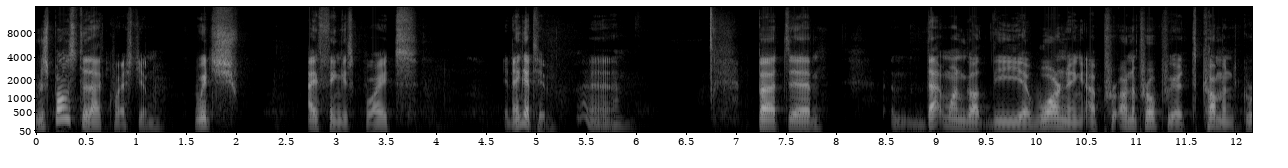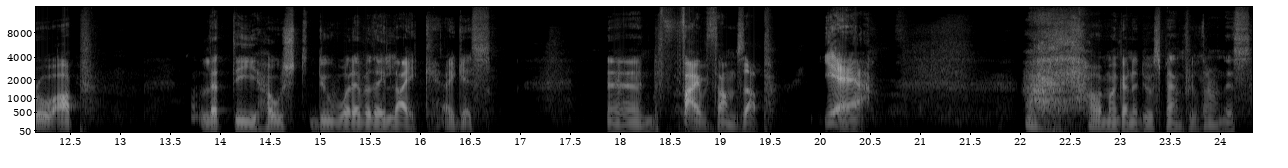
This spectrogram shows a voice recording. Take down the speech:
response to that question, which I think is quite negative. Uh, but uh, that one got the uh, warning inappropriate comment grow up. Let the host do whatever they like i guess. And five thumbs up. Yeah! How am i going to do a spam filter on this?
